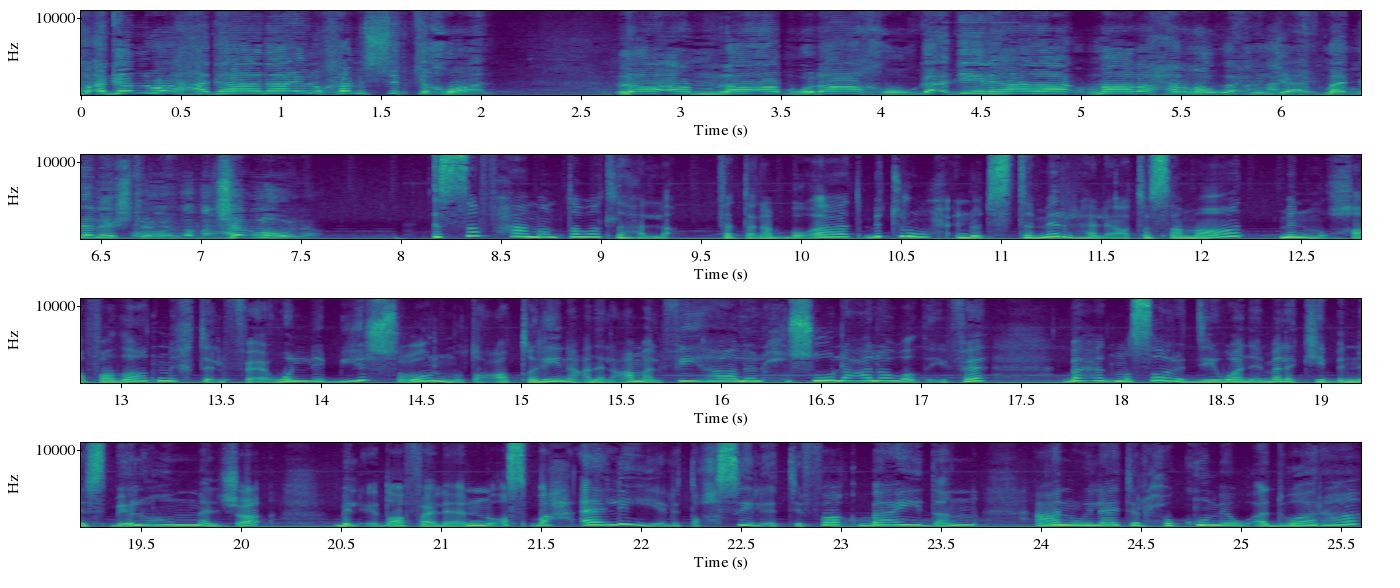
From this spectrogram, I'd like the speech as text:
أقل واحد هنا له خمس ست إخوان. لا أم لا ابو لا اخو قاعدين هنا ما راح نروح من جاي. بدنا نشتغل. شغلونا. الصفحة ما انطوت لهلا فالتنبؤات بتروح إنه تستمر هالاعتصامات من محافظات مختلفة واللي بيسعوا المتعطلين عن العمل فيها للحصول على وظيفة. بعد ما صار الديوان الملكي بالنسبة لهم ملجأ بالإضافة لأنه أصبح آلية لتحصيل اتفاق بعيدا عن ولاية الحكومة وأدوارها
